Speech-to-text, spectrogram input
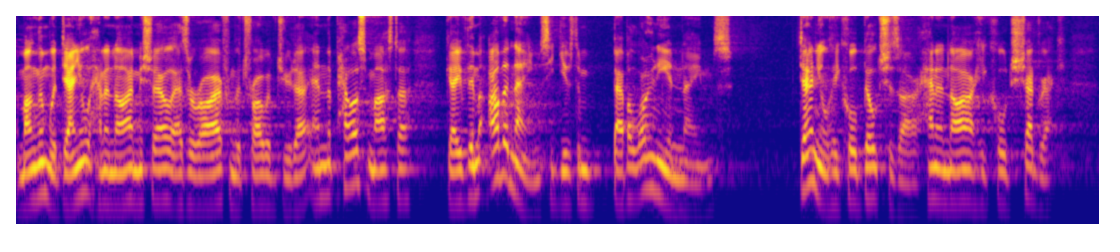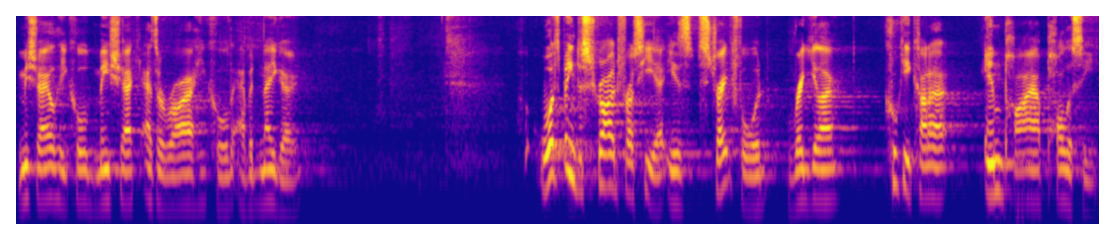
Among them were Daniel, Hananiah, Mishael, Azariah from the tribe of Judah, and the palace master gave them other names. He gives them Babylonian names. Daniel he called Belshazzar, Hananiah he called Shadrach, Mishael he called Meshach, Azariah he called Abednego. What's being described for us here is straightforward, regular, cookie cutter empire policy.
